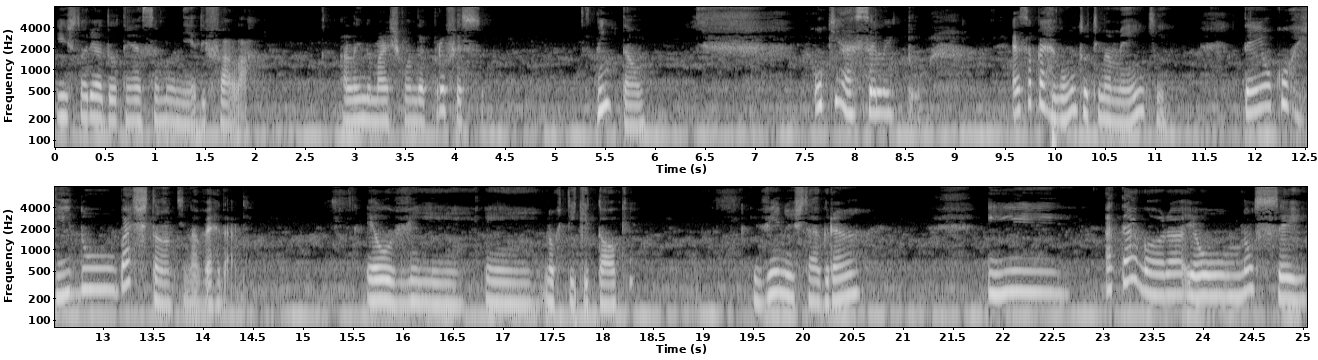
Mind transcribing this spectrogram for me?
e historiador tem essa mania de falar, além do mais quando é professor. Então, o que é ser leitor? Essa pergunta ultimamente tem ocorrido bastante, na verdade. Eu vi em, no TikTok, vi no Instagram e até agora eu não sei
